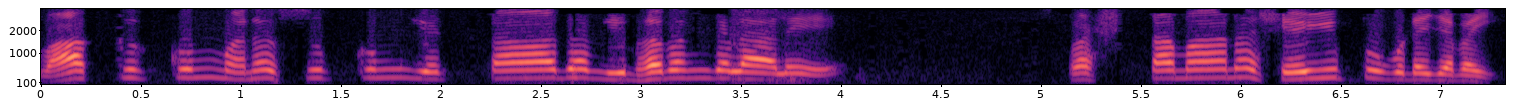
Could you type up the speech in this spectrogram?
வாக்குக்கும் மனசுக்கும் எட்டாத விபவங்களாலே ஸ்பஷ்டமான செழிப்பு உடையவை.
